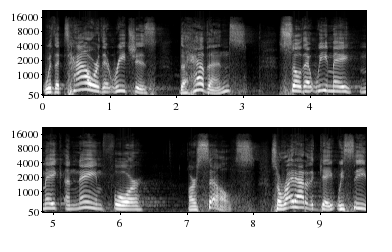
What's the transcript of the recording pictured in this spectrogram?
with a tower that reaches the heavens so that we may make a name for ourselves. So, right out of the gate, we see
